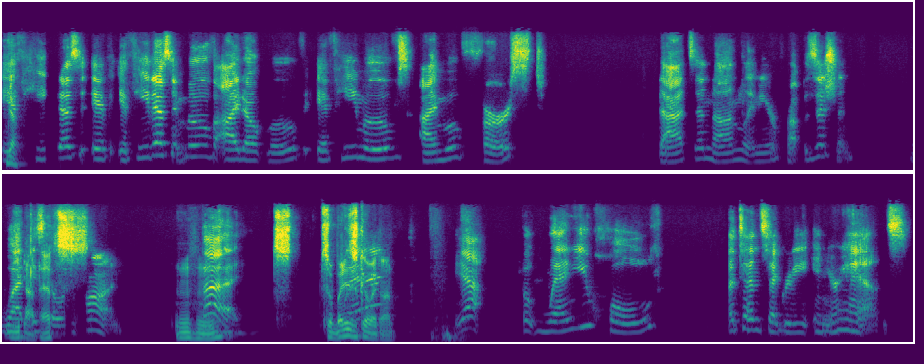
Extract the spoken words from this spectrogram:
If yeah. he does if if he doesn't move, I don't move. If he moves, I move first. That's a nonlinear proposition. What yeah, is going on? Mm-hmm. But so what is going on? Yeah. But when you hold a tensegrity in your hands.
